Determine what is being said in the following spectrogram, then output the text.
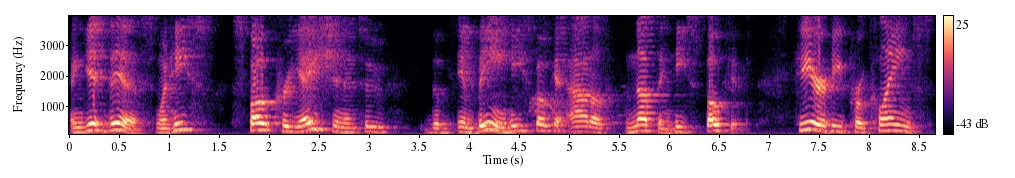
And get this, when he spoke creation into the, in being, he spoke it out of nothing. He spoke it. Here he proclaims,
